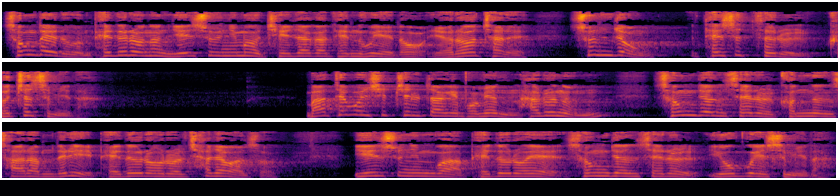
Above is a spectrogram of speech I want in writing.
성도 여러분, 베드로는 예수님의 제자가 된 후에도 여러 차례 순종 테스트를 거쳤습니다. 마태본 17장에 보면 하루는 성전세를 걷는 사람들이 베드로를 찾아와서 예수님과 베드로의 성전세를 요구했습니다.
